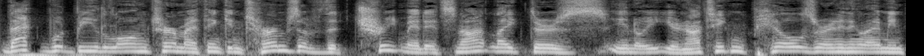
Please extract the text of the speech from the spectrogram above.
that would be long term. I think in terms of the treatment, it's not like there's, you know, you're not taking pills or anything. I mean,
